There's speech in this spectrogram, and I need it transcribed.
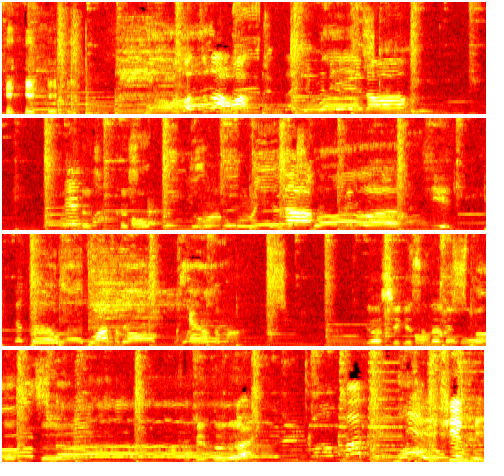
嘿嘿嘿嘿。如果知道的话，你在听不留言哦。好，开始开始。我们我们现在那个.写那个我要什么？我想要什么？要写给圣诞老公公的的卡片，对不对？对，写姓名，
